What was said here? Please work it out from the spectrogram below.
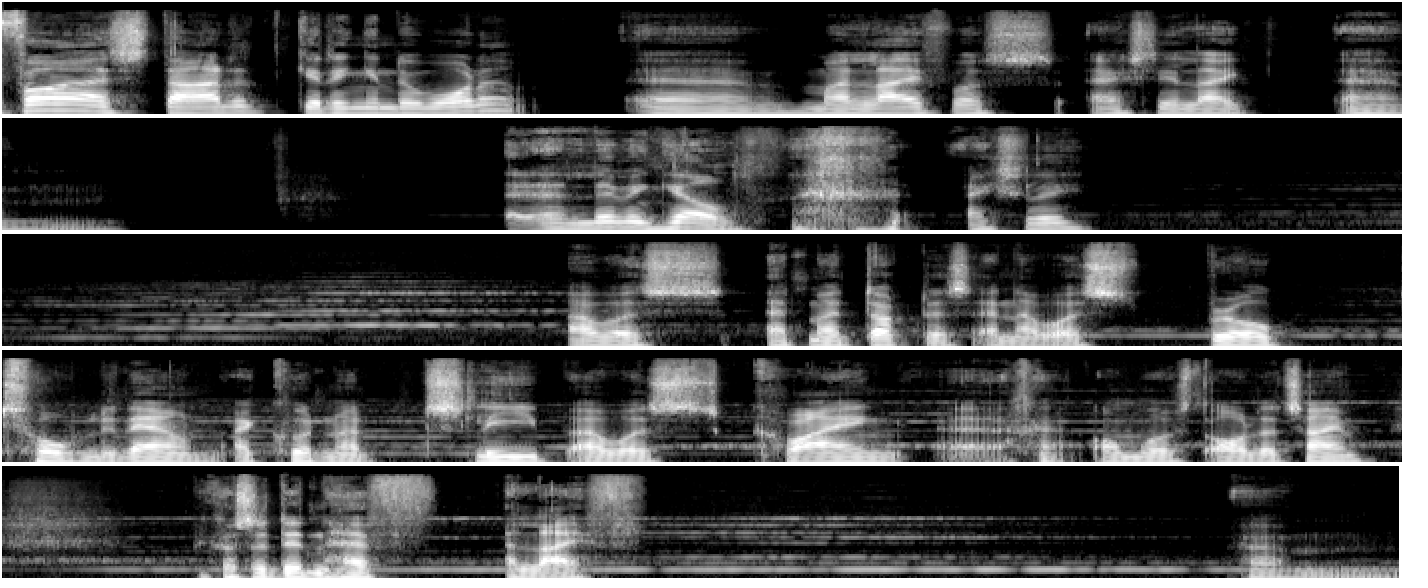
before I started getting in the water, uh, my life was actually like um, a living hell, actually. I was at my doctor's and I was broke totally down. I could not sleep. I was crying uh, almost all the time because I didn't have a life. Um,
